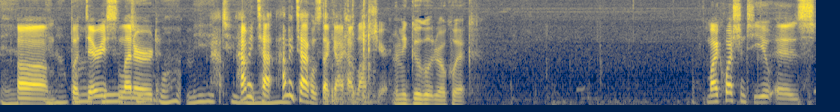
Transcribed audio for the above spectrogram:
And- Um, and but want Darius you Leonard- want me H- to. How many ta- how many tackles did that guy have last year? Let me Google it real quick. My question to you is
